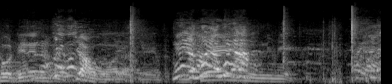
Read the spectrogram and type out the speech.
ဟိုဒီနေ့ကြောက်သွားတာငါက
